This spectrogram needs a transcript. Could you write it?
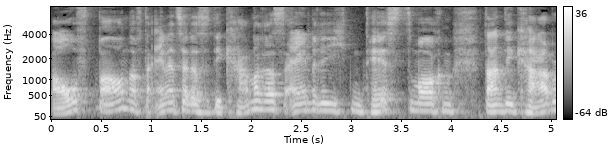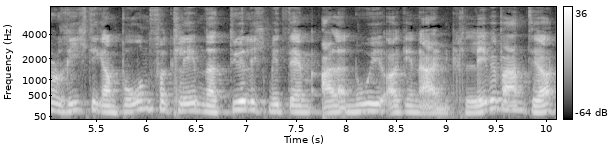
aufbauen. Auf der einen Seite also die Kameras einrichten, Tests machen, dann die Kabel richtig am Boden verkleben, natürlich mit dem Alanui originalen Klebeband, ja.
